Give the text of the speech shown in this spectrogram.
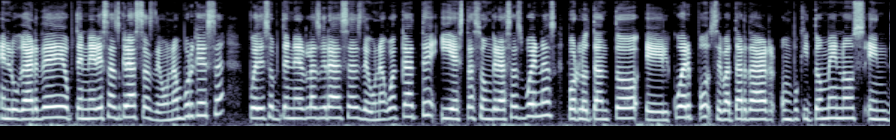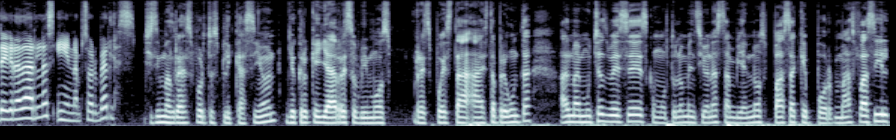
en lugar de obtener esas grasas de una hamburguesa, puedes obtener las grasas de un aguacate y estas son grasas buenas, por lo tanto el cuerpo se va a tardar un poquito menos en degradarlas y en absorberlas. Muchísimas gracias por tu explicación. Yo creo que ya resolvimos respuesta a esta pregunta. Alma, muchas veces, como tú lo mencionas, también nos pasa que por más fácil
